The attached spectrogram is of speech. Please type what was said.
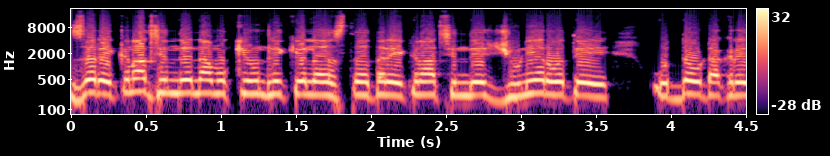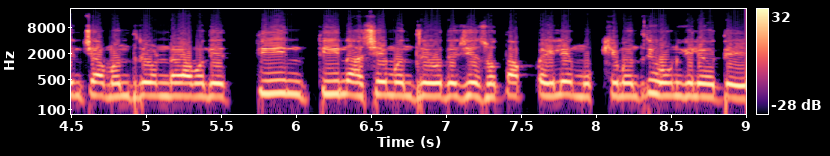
जर एकनाथ शिंदेना मुख्यमंत्री केलं असतं तर एकनाथ शिंदे ज्युनियर होते. उद्धव ठाकरेंच्या मंत्रिमंडळामध्ये तीन तीन असे मंत्री होते जे स्वतः पहिले मुख्यमंत्री होऊन गेले होते.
